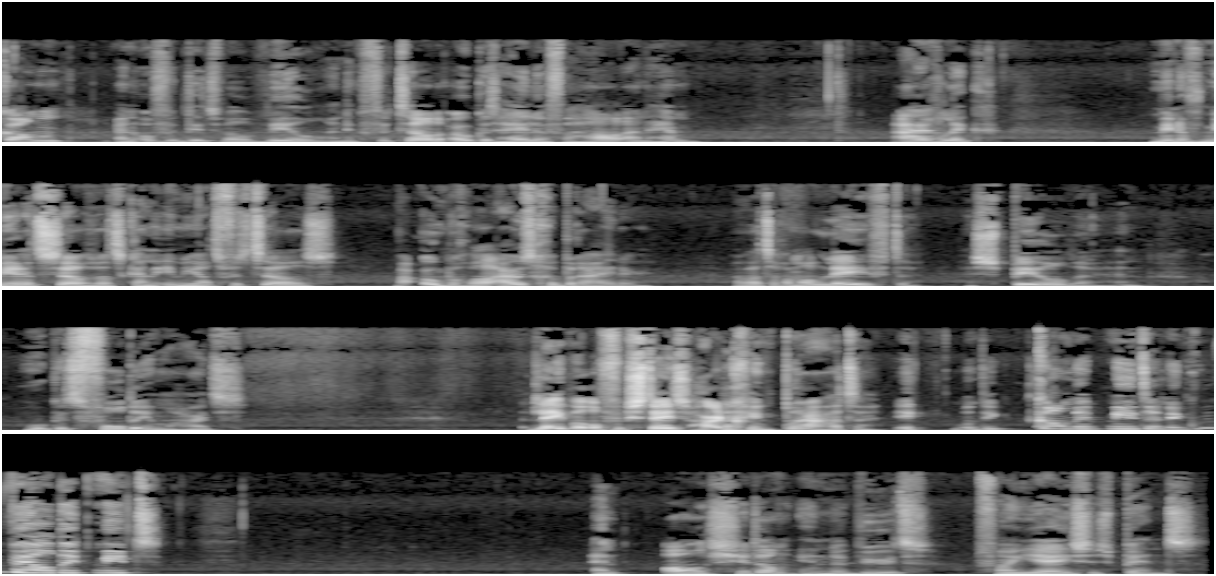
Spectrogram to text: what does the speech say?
kan en of ik dit wel wil. En ik vertelde ook het hele verhaal aan hem. Eigenlijk min of meer hetzelfde wat ik aan Immy had verteld, maar ook nog wel uitgebreider. En wat er allemaal leefde en speelde en hoe ik het voelde in mijn hart. Het leek wel of ik steeds harder ging praten. Ik, want ik kan dit niet en ik wil dit niet. En als je dan in de buurt van Jezus bent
